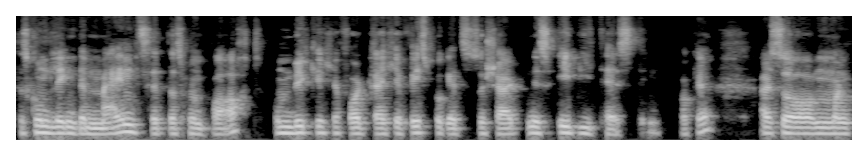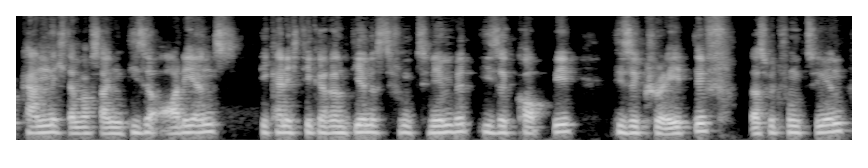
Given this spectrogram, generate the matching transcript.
das grundlegende Mindset, das man braucht, um wirklich erfolgreiche Facebook-Ads zu schalten, ist A-B-Testing. Okay? Also man kann nicht einfach sagen, diese Audience, die kann ich dir garantieren, dass die funktionieren wird, diese Copy, diese Creative, das wird funktionieren,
